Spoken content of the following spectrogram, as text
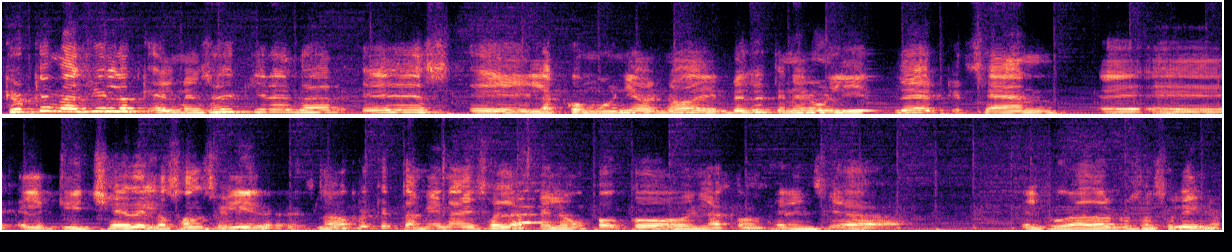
Creo que más bien lo que el mensaje que quiere dar es eh, la comunión, ¿no? En vez de tener un líder que sean eh, eh, el cliché de los 11 líderes, ¿no? Creo que también a eso le apeló un poco en la conferencia el jugador Cruz Azulino.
